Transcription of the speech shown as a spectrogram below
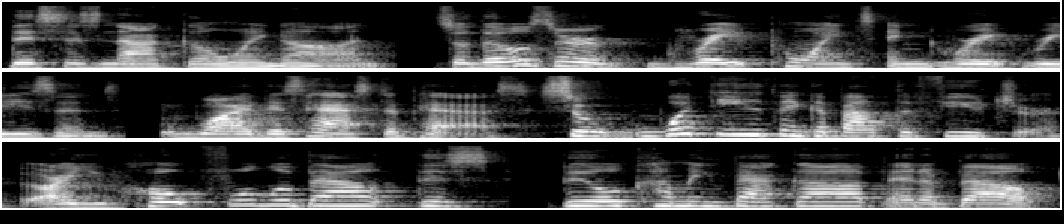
this is not going on. So, those are great points and great reasons why this has to pass. So, what do you think about the future? Are you hopeful about this bill coming back up and about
